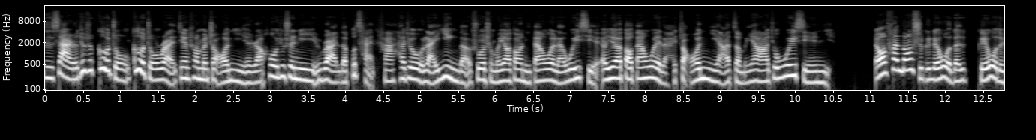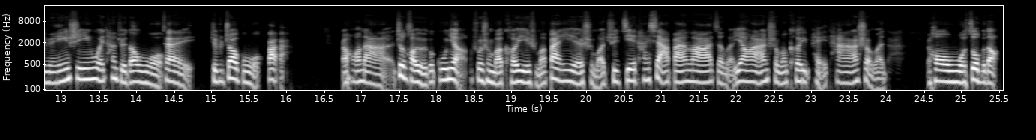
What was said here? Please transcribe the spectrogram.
级吓人，就是各种各种软件上面找你，然后就是你软的不踩他，他就来硬的，说什么要到你单位来威胁，呃，要到单位来找你啊，怎么样啊，就威胁你。然后他当时给我的给我的原因是因为他觉得我在就是照顾我爸爸，然后呢正好有一个姑娘说什么可以什么半夜什么去接他下班啦怎么样啊什么可以陪他啊什么的，然后我做不到，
